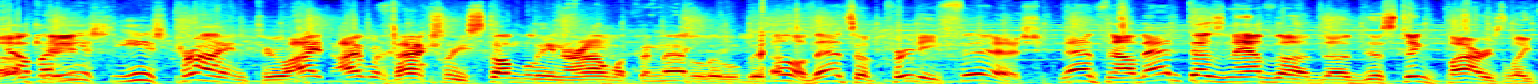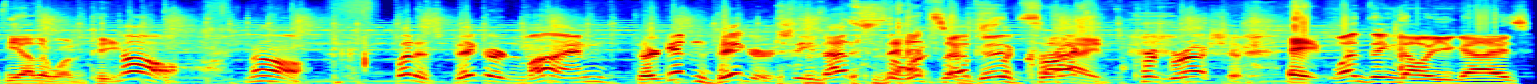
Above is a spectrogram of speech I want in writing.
Yeah, but he's he's trying to. I I was actually stumbling around with the net a little bit. Oh, that's a pretty fish. That's now that doesn't have the, the distinct bars like the other one, Pete. No, no. But it's bigger than mine. They're getting bigger. See, that's the, That's a good the correct sign. progression. Hey, one thing though, you guys,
